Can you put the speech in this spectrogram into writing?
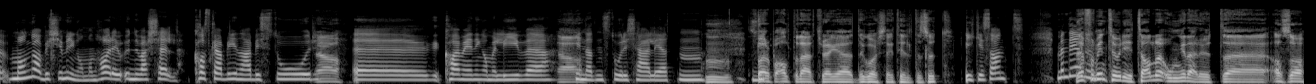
Eh, mange av bekymringene man har, er jo universelle. Hva skal jeg bli når jeg blir stor? Ja. Eh, hva er meninga med livet? Ja. Finner jeg den store kjærligheten? Mm. Svaret på alt det der tror jeg det går seg til til slutt. Ikke sant? Men det Det er, er for min teori til alle unge der ute. Altså,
